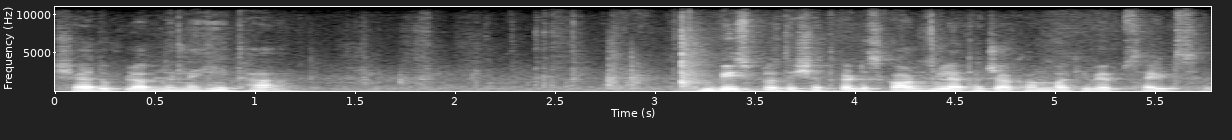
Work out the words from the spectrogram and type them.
शायद उपलब्ध नहीं था। बीस प्रतिशत का डिस्काउंट मिला था चौकम्बा की वेबसाइट से।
